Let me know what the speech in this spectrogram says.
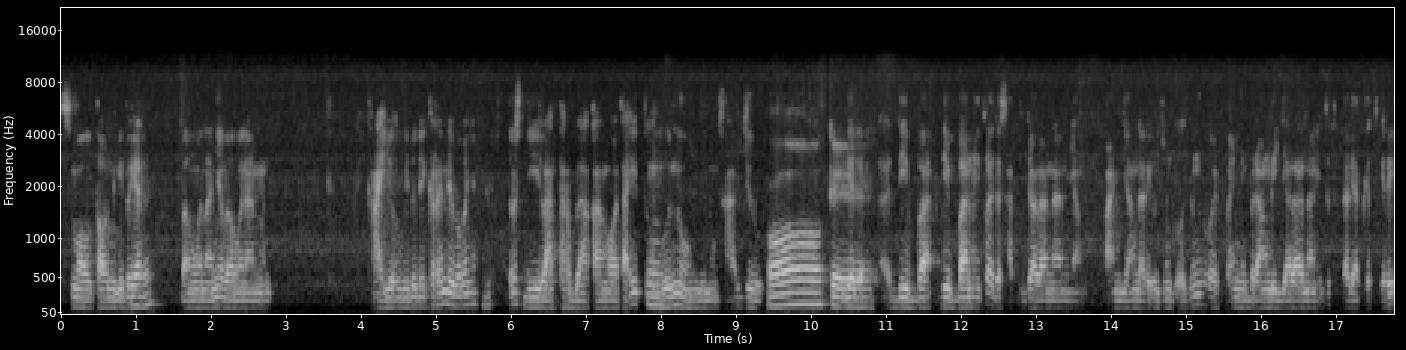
small town gitu ya. Hmm. bangunannya bangunan kayu gitu deh. Keren deh pokoknya. Terus di latar belakang kota itu Hmm. gunung gunung salju. Oke. Dia ada, di di ban itu ada satu jalanan yang panjang dari ujung ke ujung kayak nyebrang di jalanan itu kita lihat ke kiri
